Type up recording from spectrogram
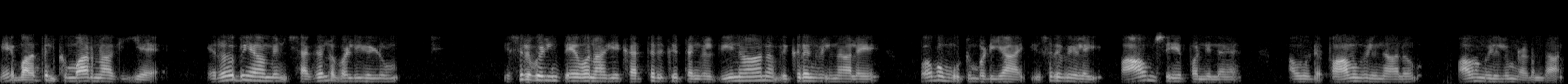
நேபாத்தில் குமாரனாகிய எரோபியாமின் சகல வழிகளும் இஸ்ரவேலின் தேவனாகிய கர்த்தருக்கு தங்கள் வீணான விக்கிரங்களினாலே கோபம் இஸ்ரவேலை பாவம் செய்ய பண்ணின அவனுடைய பாவங்களினாலும் பாவங்களிலும் நடந்தான்.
